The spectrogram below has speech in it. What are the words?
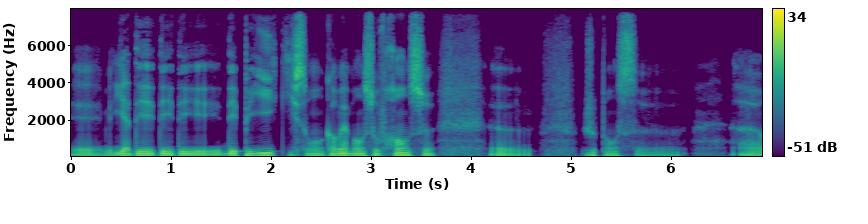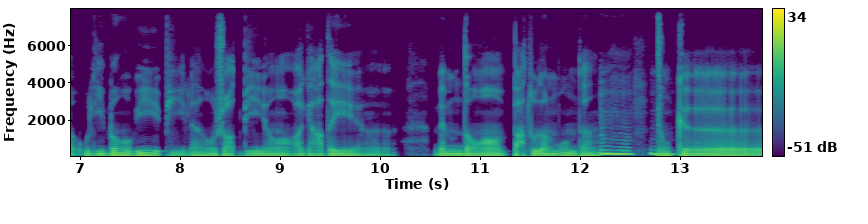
Il y a des, des, des, des, pays qui sont quand même en souffrance. Je pense euh, au Liban, oui, et puis là aujourd'hui on regardait euh, même dans partout dans le monde. Hein. Mmh mmh Donc euh,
